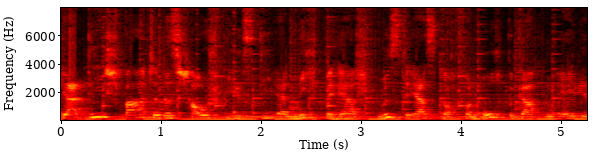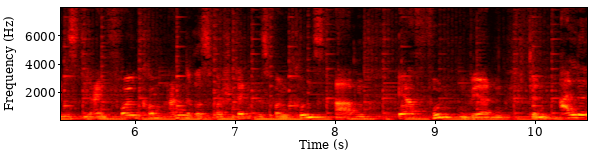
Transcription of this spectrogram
Ja, die Sparte Sparte des Schauspiels, die er nicht beherrscht, müsste erst noch von hochbegabten Aliens, die ein vollkommen anderes Verständnis von Kunst haben, erfunden werden. Denn alle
